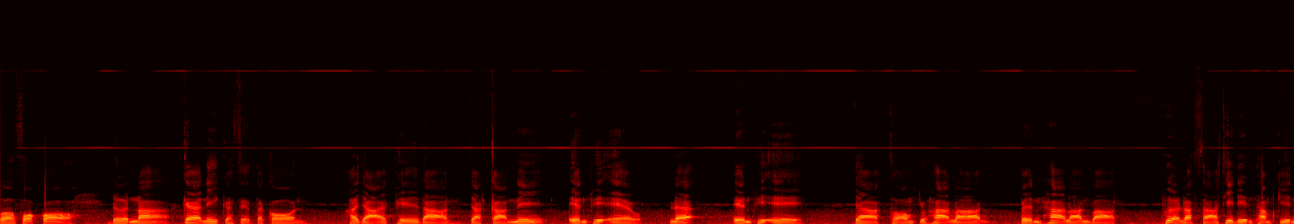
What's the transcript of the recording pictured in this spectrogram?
กฟกเดินหน้าแก้หนี้เกษตรกร ขยายเพดานจัดการหนี้ NPL และ NPA จาก 2.5 ล้านเป็น 5 ล้านบาท เพื่อรักษาที่ดินทำกิน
